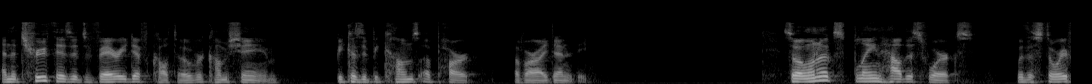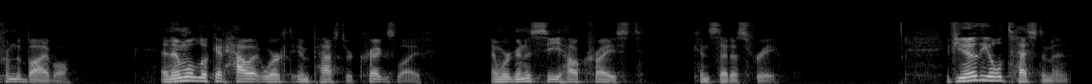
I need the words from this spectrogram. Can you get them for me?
And the truth is, it's very difficult to overcome shame because it becomes a part of our identity. So I want to explain how this works with a story from the Bible and then we'll look at how it worked in Pastor Craig's life. And we're going to see how Christ can set us free. If you know the Old Testament,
